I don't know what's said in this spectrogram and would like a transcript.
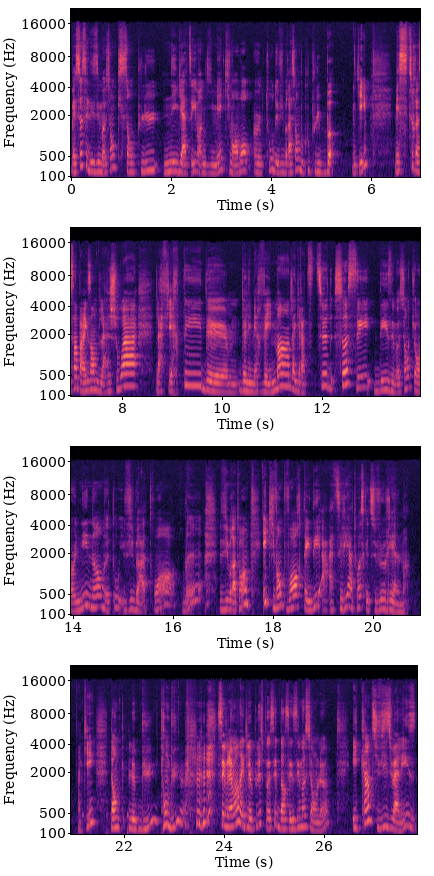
ben ça, c'est des émotions qui sont plus négatives, entre guillemets, qui vont avoir un taux de vibration beaucoup plus bas. OK? Mais si tu ressens par exemple de la joie, de la fierté, de, de l'émerveillement, de la gratitude, ça c'est des émotions qui ont un énorme taux vibratoire, vibratoire et qui vont pouvoir t'aider à attirer à toi ce que tu veux réellement. OK? Donc, le but, ton but, c'est vraiment d'être le plus possible dans ces émotions-là. Et quand tu visualises,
